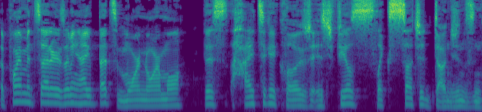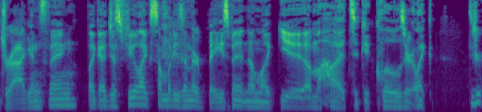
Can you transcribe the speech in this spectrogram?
Appointment setters. I mean, I, that's more normal. This high ticket close it feels like such a Dungeons and Dragons thing. Like I just feel like somebody's in their basement and I'm like, yeah, I'm a high ticket closer. Like you're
